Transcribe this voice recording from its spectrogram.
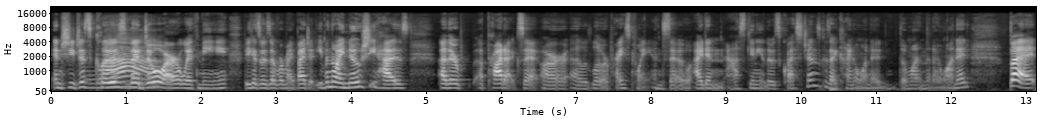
and she just closed the door with me because it was over my budget, even though I know she has other uh, products that are a lower price point, and so I didn't ask any of those questions because I kind of wanted the one that I wanted, but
